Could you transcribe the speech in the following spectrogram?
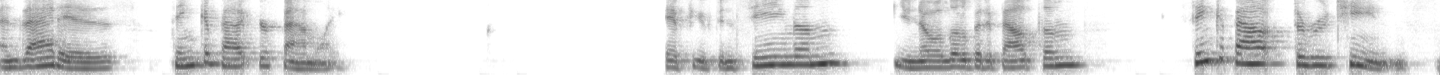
And that is think about your family. If you've been seeing them, you know a little bit about them, think about the routines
